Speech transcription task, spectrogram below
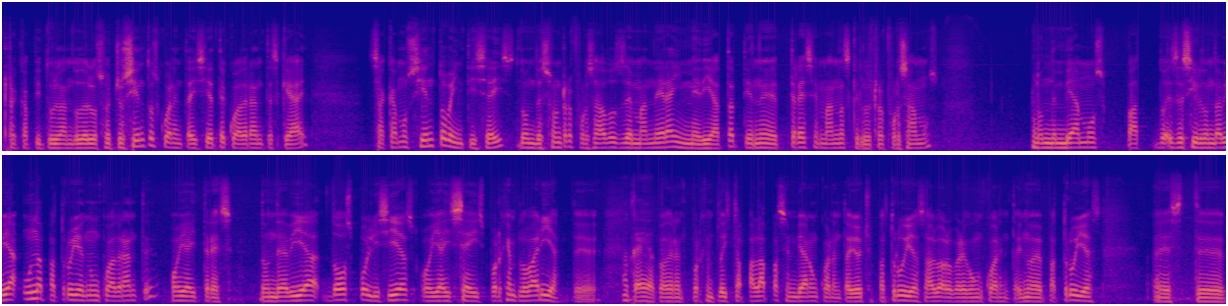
recapitulando, de los 847 cuadrantes que hay, sacamos 126 donde son reforzados de manera inmediata, tiene tres semanas que los reforzamos, donde enviamos, es decir, donde había una patrulla en un cuadrante, hoy hay tres, donde había dos policías, hoy hay seis, por ejemplo, varía de cuadrante. Por ejemplo, Iztapalapa se enviaron 48 patrullas, Álvaro Obregón 49 patrullas, este,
